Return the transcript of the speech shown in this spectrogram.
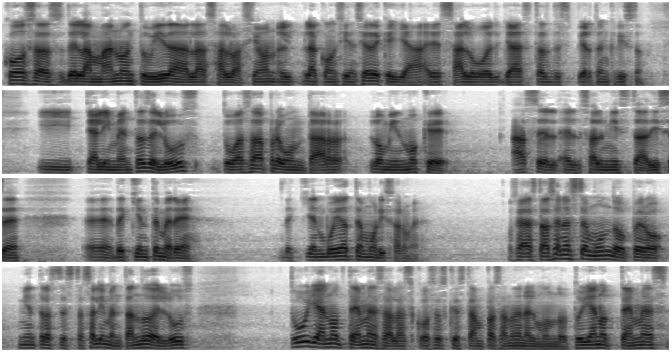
cosas de la mano en tu vida, la salvación, la conciencia de que ya eres salvo, ya estás despierto en Cristo y te alimentas de luz, tú vas a preguntar lo mismo que hace el, salmista, dice, eh, ¿de quién temeré? ¿De quién voy a temorizarme? O sea, estás en este mundo, pero mientras te estás alimentando de luz, tú ya no temes a las cosas que están pasando en el mundo. Tú ya no temes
